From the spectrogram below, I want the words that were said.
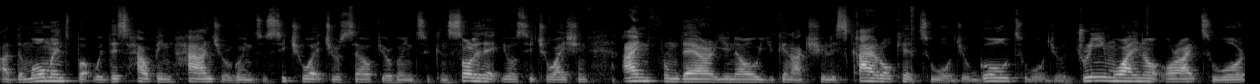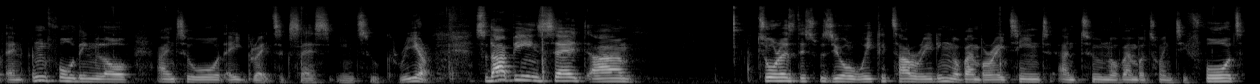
at the moment but with this helping hand you're going to situate yourself you're going to consolidate your situation and from there you know you can actually skyrocket toward your goal toward your dream why not all right toward an unfolding love and toward a great success into career. So that being said um Taurus, this was your weekly tarot reading, November 18th and to November 24th.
